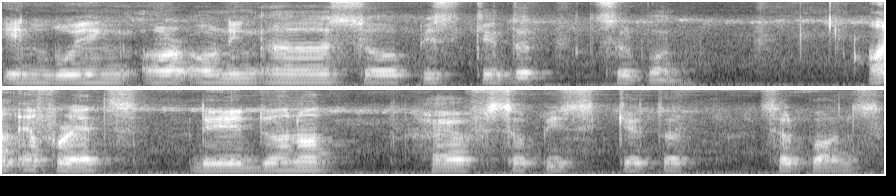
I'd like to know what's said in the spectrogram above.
in buying or owning a sophisticated cell phone. On average, they do not have sophisticated cell phones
